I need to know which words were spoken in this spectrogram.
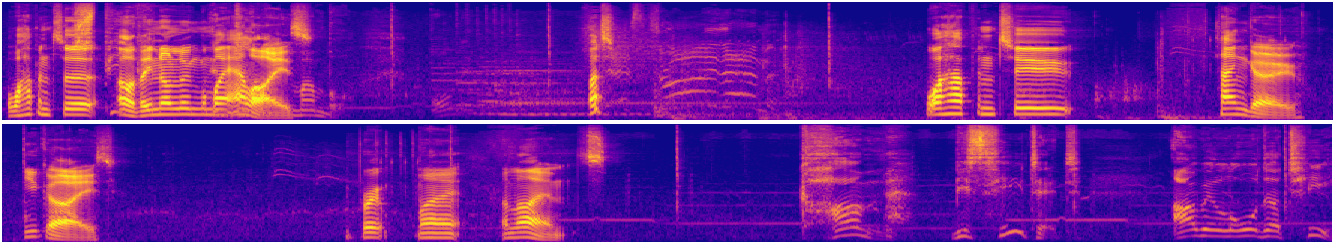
What happened to... Oh, they no longer my allies. What? What happened to Tango? You guys? You broke my alliance. Come, be seated. I will order tea,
